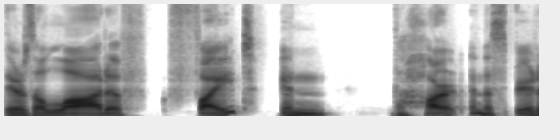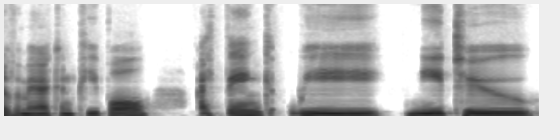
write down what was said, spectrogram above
there's a lot of fight in the heart and the spirit of American people. I think we need to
